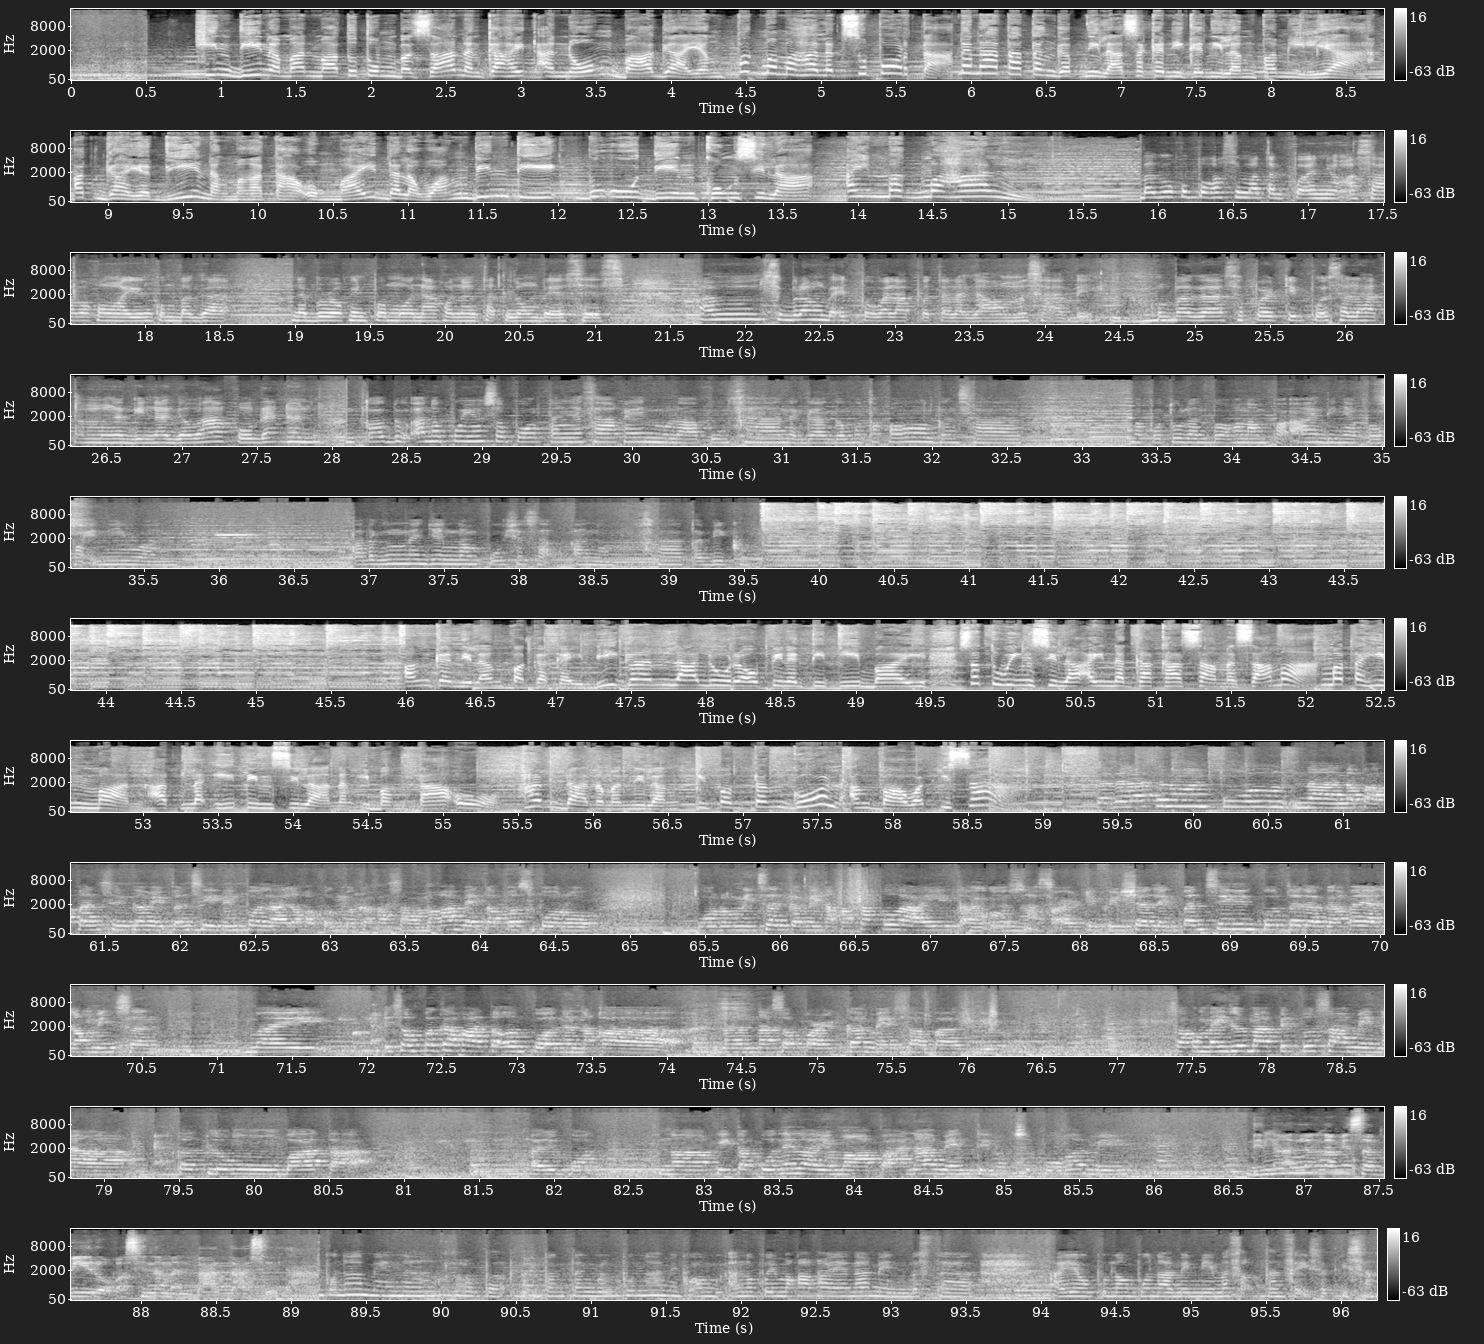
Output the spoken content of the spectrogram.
Hindi naman matutumbasan ng kahit anong bagay ang pagmamahal at suporta na natatanggap nila sa kani-kanilang pamilya. At gaya din ng mga taong may dalawang binti, buo din kung sila ay magmahal. Bago ko po kasi matagpuan yung asawa ko ngayon, kumbaga, na-broken po muna ako ng tatlong beses. Um, sobrang bait po, wala po talaga akong masabi. Kumbaga, supportive po sa lahat ng mga ginagawa ko, ganun. Todo, ano po yung suporta niya sa akin mula po sa nagagamot ako hanggang sa maputulan po ako ng paa, hindi niya po ako iniwan. Talagang nandyan lang po siya sa ano, sa tabi ko. Ang kanilang pagkakaibigan lalo raw pinagtitibay sa tuwing sila ay nagkakasama-sama. Matahin man at laitin sila ng ibang tao. Handa naman nilang ipagtanggol ang bawat isa. Kadalasan naman po na napapansin kami, pansinin po lalo kapag magkakasama kami tapos puro puro minsan kami nakasaklay tapos Oo, naka-artificial leg. Pansinin po talaga kaya lang minsan may isang pagkakataon po na naka na, nasa park kami sa Baguio. So may lumapit po sa amin na tatlong bata ayun po, nakita po nila yung mga paa namin, tinukso po kami. Namin sa biro kasi naman bata sila. po namin na pagtanggol po namin kung ano po yung makakaya namin basta ayaw po lang po namin may masaktan sa isa't isa.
